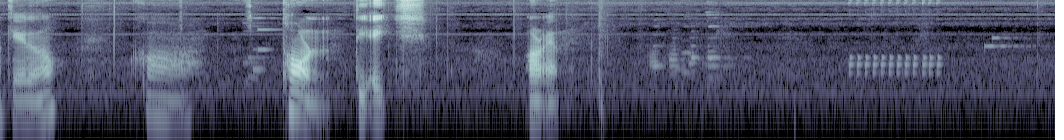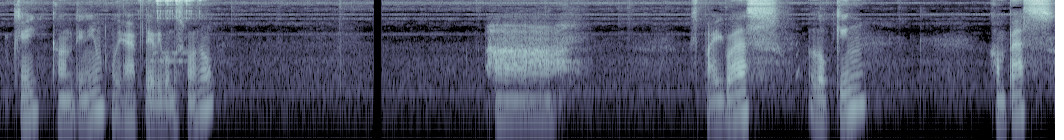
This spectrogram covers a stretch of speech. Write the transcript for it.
Okay I don't know. Thorn. Th rn okay continue. We have bonus puzzle uh, spyglass looking compass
